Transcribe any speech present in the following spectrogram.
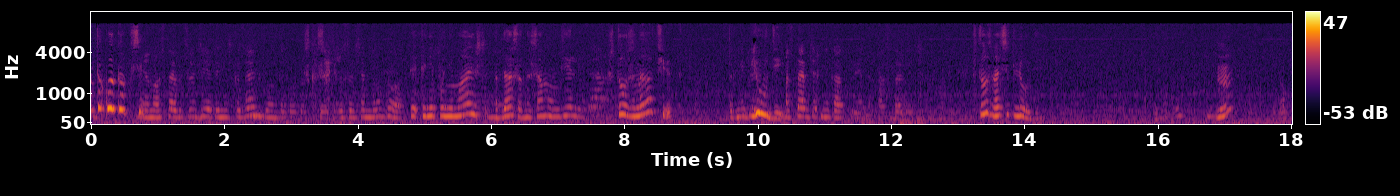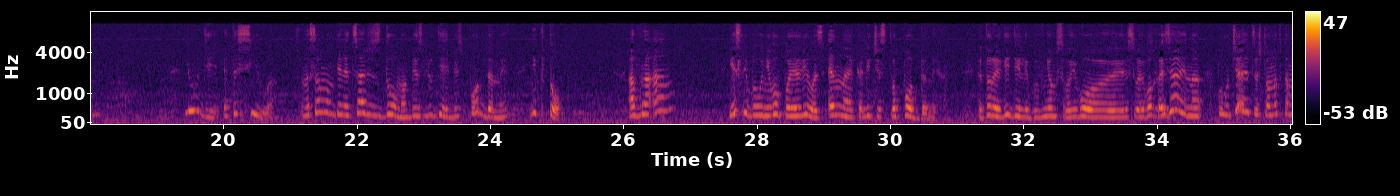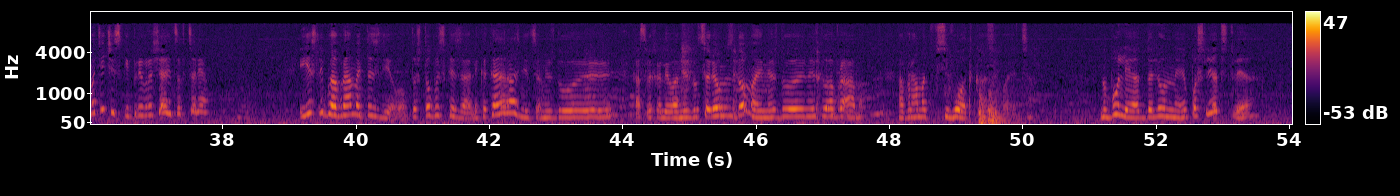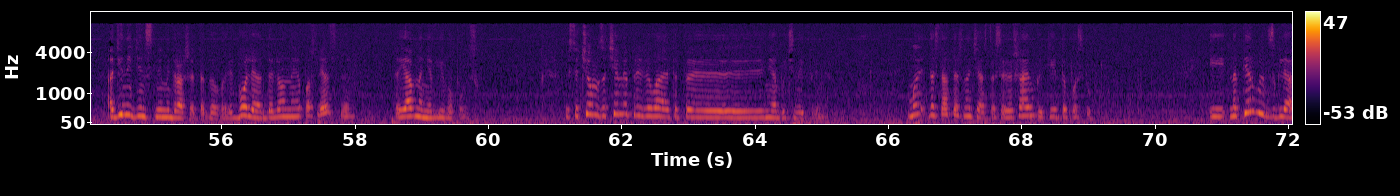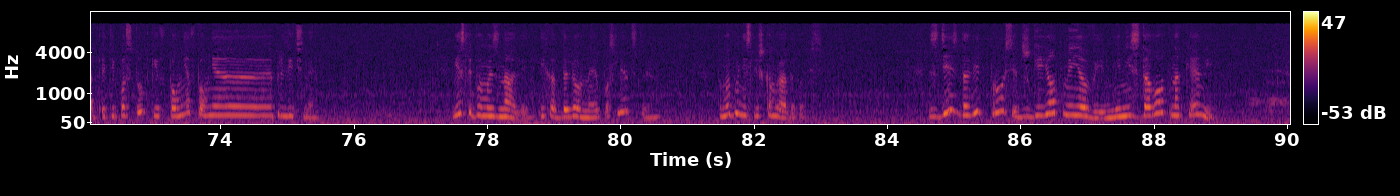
Он такой, как все. Не, ну оставить людей, это не сказать, что он такой, как сказать. все. Это же совсем другое. Ты, ты не понимаешь, Даса, на самом деле, что значит так не люди? Оставить их не как оставить что значит люди? М? Люди – это сила. На самом деле царь из дома без людей, без подданных – никто. Авраам, если бы у него появилось энное количество подданных, которые видели бы в нем своего, э, своего хозяина, получается, что он автоматически превращается в царя. И если бы Авраам это сделал, то что бы сказали? Какая разница между э, Хасвехалила, между царем из дома и между, между Авраамом? Авраам от всего отказывается. Но более отдаленные последствия, один единственный мидраж это говорит, более отдаленные последствия, это явно не в его пользу. То есть о чем, зачем я привела этот э, необычный пример? Мы достаточно часто совершаем какие-то поступки. И на первый взгляд эти поступки вполне-вполне приличные. Если бы мы знали их отдаленные последствия, то мы бы не слишком радовались. Здесь Давид просит «Жгиот миявим, министарот на кени».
